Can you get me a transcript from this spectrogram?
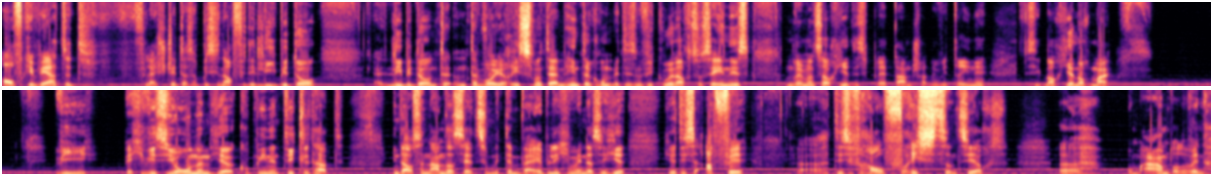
aufgewertet Vielleicht steht das ein bisschen auch für die Libido. Äh, Libido und, und der Voyeurismus, der im Hintergrund mit diesen Figuren auch zu sehen ist. Und wenn man sich auch hier das Blätter anschaut, die Vitrine, sieht man auch hier nochmal, wie, welche Visionen hier Kubin entwickelt hat in der Auseinandersetzung mit dem Weiblichen, wenn also hier, hier dieser Affe äh, diese Frau frisst und sie auch äh, umarmt oder wenn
